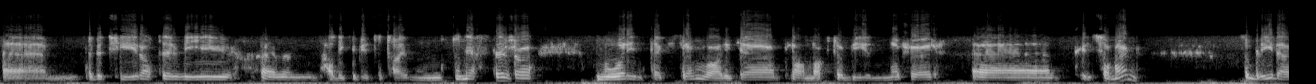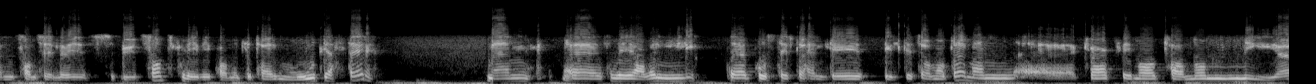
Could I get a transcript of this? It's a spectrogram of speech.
det betyr at vi hadde ikke begynt å ta imot noen gjester. så vår inntektsstrøm var ikke planlagt å begynne før eh, til sommeren. Så blir den sannsynligvis utsatt, fordi vi kan ikke ta imot gjester. Men eh, Så vi er vel litt eh, positivt og heldig stilt i så måte. Men eh, klart vi må ta noen nye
